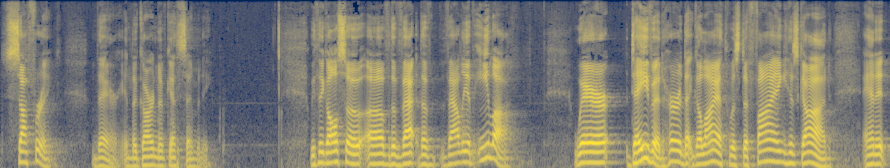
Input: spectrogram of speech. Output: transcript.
suffering there in the Garden of Gethsemane. We think also of the, va- the valley of Elah, where David heard that Goliath was defying his God, and it,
